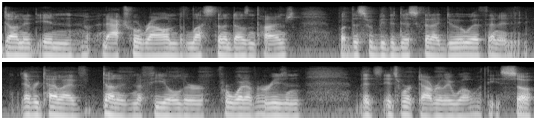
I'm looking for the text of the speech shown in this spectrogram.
done it in an actual round less than a dozen times, but this would be the disc that I do it with, and it, every time I've done it in a field or for whatever reason, it's it's worked out really well with these. So,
